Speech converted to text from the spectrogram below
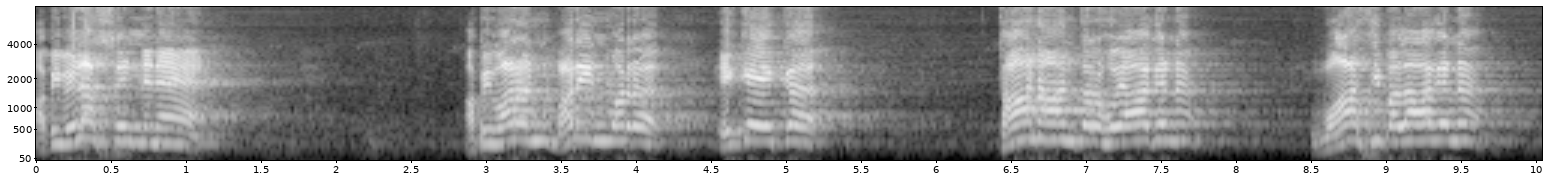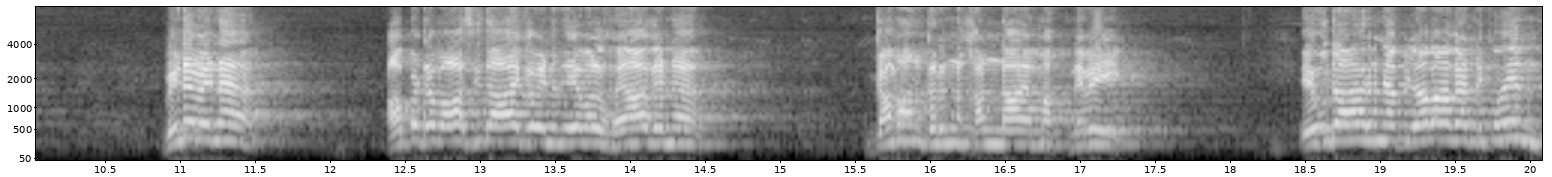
අපි වෙනස් වෙන්නේ නෑ. අපි වරන් වරින් වර එක එක තානාන්තර හොයාගෙන වාසි බලාගෙන වෙන වෙන අපට වාසිදායක වෙන දේවල් හොයාගෙන ගමන් කරන කණ්ඩායමක් නෙවෙයි. ඒ උදාහරණ අපි ලබාගන්නේ කොහෙන්ද?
